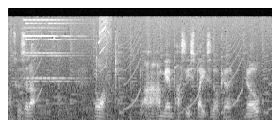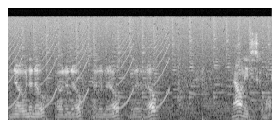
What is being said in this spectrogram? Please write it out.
I was going to say that. No, I, am getting past these spikes, I don't care. No, no, no, no, no, no, no, no, no, no, no, no, no. Now I need to come up.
